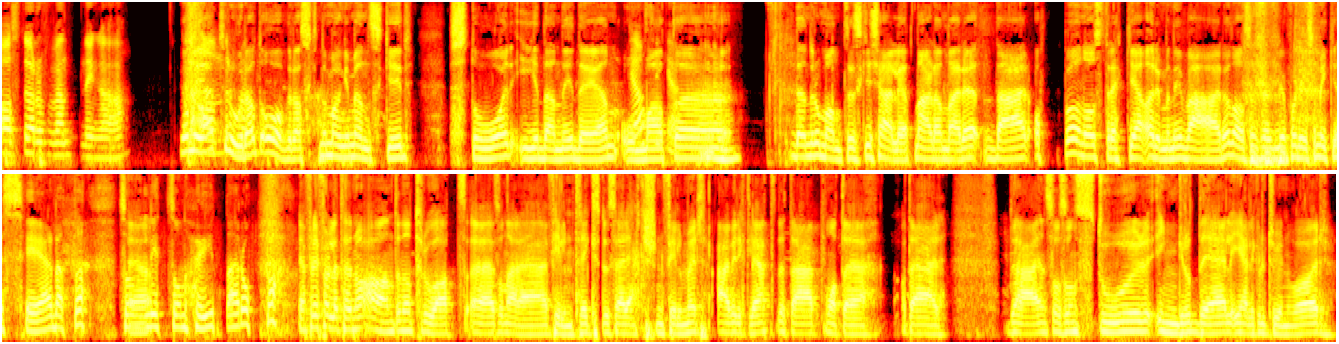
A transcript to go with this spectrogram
ha større forventninger Jo, men jeg tror at overraskende mange mennesker står i den ideen om Ja, at eh, den romantiske kjærligheten er den derre der oppe, og nå strekker jeg armene i været, da, selvfølgelig for de som ikke ser dette. Så litt sånn høyt der oppe. Ja, for jeg føler til det er noe annet enn å tro at uh, sånne filmtriks du ser i actionfilmer, er virkelighet. Dette er på en måte at det er, det er en så sånn stor inngrodd del i hele kulturen vår eh,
